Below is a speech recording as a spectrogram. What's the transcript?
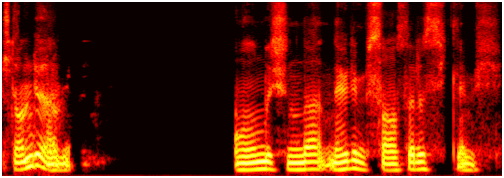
İşte onu diyorum. hani onun dışında ne bileyim Sansar'ı siklemiş.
